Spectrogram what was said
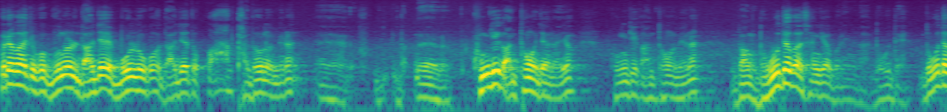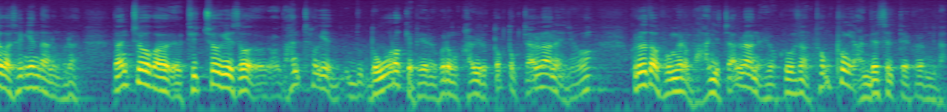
그래가지고 문을 낮에 모르고 낮에도 꽉 닫아놓으면은 예, 예, 공기가 안 통하잖아요. 공기가 안 통하면은 막 노대가 생겨버립니다. 노대. 노대가 생긴다는 거는 난초가 뒤쪽에서 한 척이 노- 노랗게 배려. 그러면 가위로 똑똑 잘라내죠. 그러다 보면 많이 잘라내요. 그것은 통풍이 안 됐을 때 그럽니다.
